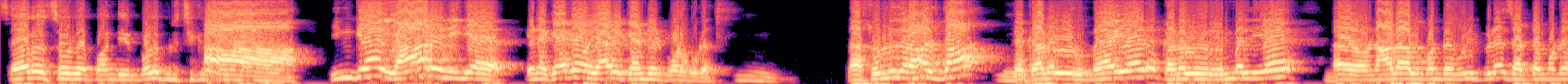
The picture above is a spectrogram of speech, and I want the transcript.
சேர சோழ பாண்டியன் போல பிரிச்சுக்கலாம் இங்க யாரு நீங்க என்ன கேட்க யாரும் கேண்டிடேட் போடக்கூடாது. நான் சொல்லுகிற ஆள் தான் இந்த. கடலூர் மேயர் கடலூர் எம்எல்ஏ நாடாளுமன்ற உறுப்பினர் சட்டமன்ற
